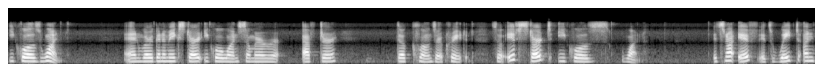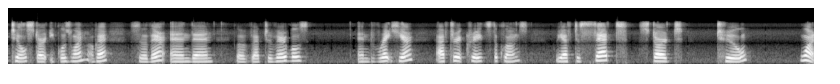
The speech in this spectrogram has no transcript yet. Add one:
equals 1. And we're going to make start equal 1 somewhere after the clones are created. So if start equals 1. It's not if, it's wait until start equals 1, okay? So there, and then go back to variables, and right here, after it creates the clones, we have to set start to 1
